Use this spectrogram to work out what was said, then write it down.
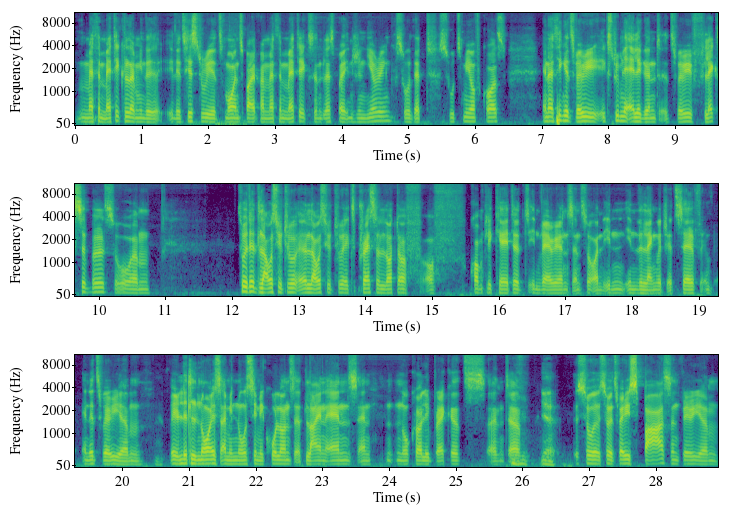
mathematical. I mean, the, in its history, it's more inspired by mathematics and less by engineering. So that suits me, of course and I think it's very extremely elegant. It's very flexible, so um, so it allows you to allows you to express a lot of of complicated invariants and so on in in the language itself, and it's very um very little noise. I mean, no semicolons at line ends and no curly brackets, and um, mm-hmm. yeah. So so it's very sparse and very um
